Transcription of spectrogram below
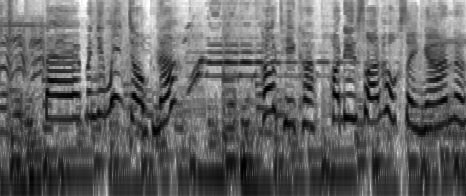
ๆแต่มันยังไม่จบนะโทษทีค่ะ พอดีซ้อนหกใส่งานน่ะ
